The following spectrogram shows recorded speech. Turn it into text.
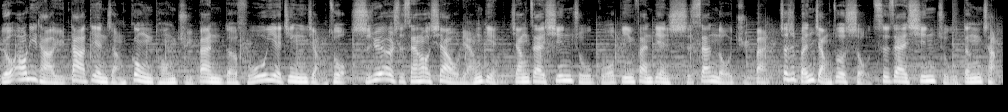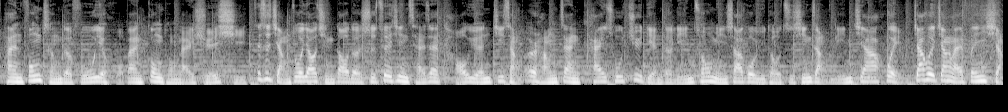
由奥利塔与大店长共同举办的服务业经营讲座，十月二十三号下午两点，将在新竹国宾饭店十三楼举办。这是本讲座首次在新竹登场，和丰城的服务业伙伴共同来学习。这次讲座邀请到的是最近才在桃园机场二航站开出据点的林聪明砂锅鱼头执行长林佳慧。佳慧将来分享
